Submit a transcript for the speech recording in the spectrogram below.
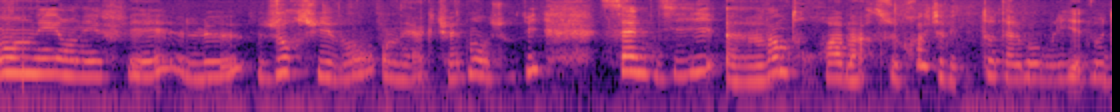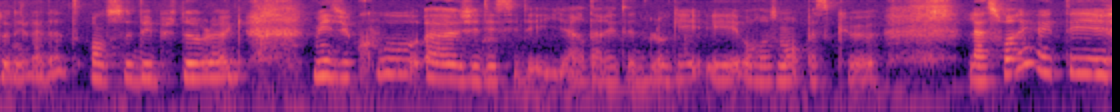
On est en effet le jour suivant, on est actuellement aujourd'hui samedi 23 euh, mars. Je crois que j'avais totalement oublié de vous donner la date en ce début de vlog. Mais du coup, euh, j'ai décidé hier d'arrêter de vlogger et heureusement parce que la soirée a été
